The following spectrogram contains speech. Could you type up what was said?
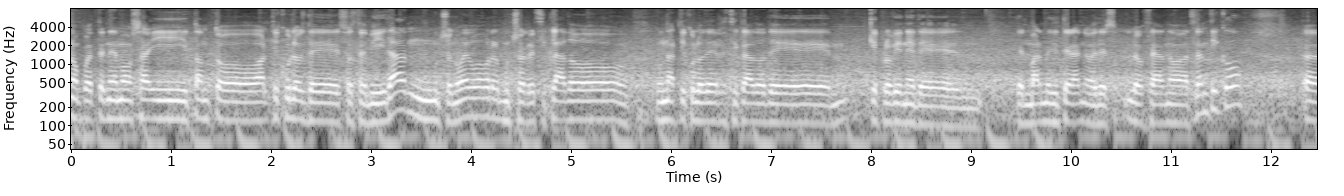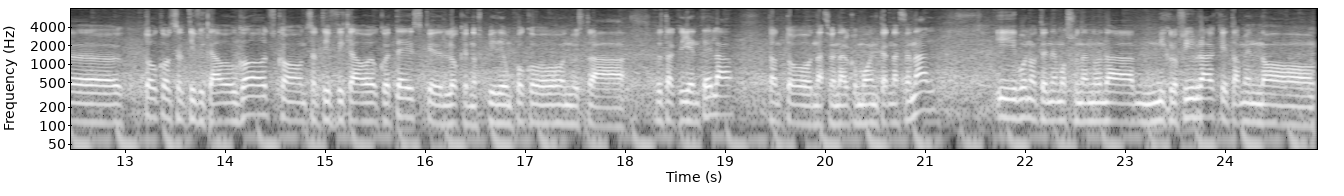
Bueno, pues tenemos ahí tanto artículos de sostenibilidad, mucho nuevo, mucho reciclado, un artículo de reciclado de, que proviene de, del mar Mediterráneo y del Océano Atlántico eh, todo con certificado GOTS, con certificado Ecotex, que es lo que nos pide un poco nuestra, nuestra clientela, tanto nacional como internacional. Y bueno, tenemos una nueva microfibra que también no,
